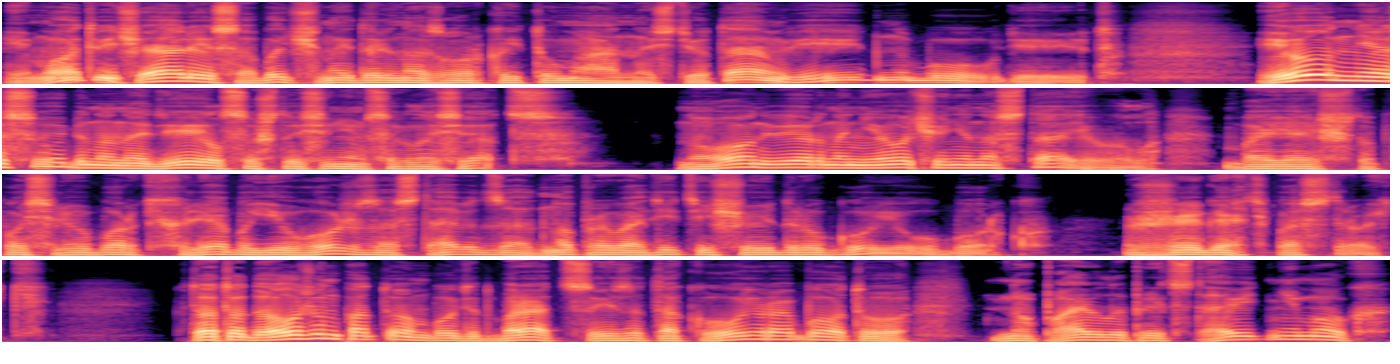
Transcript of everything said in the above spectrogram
ему отвечали с обычной дальнозоркой туманностью. Там видно будет. И он не особенно надеялся, что с ним согласятся. Но он, верно, не очень и настаивал, боясь, что после уборки хлеба его же заставят заодно проводить еще и другую уборку — сжигать постройки. Кто-то должен потом будет браться и за такую работу, но Павел и представить не мог,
